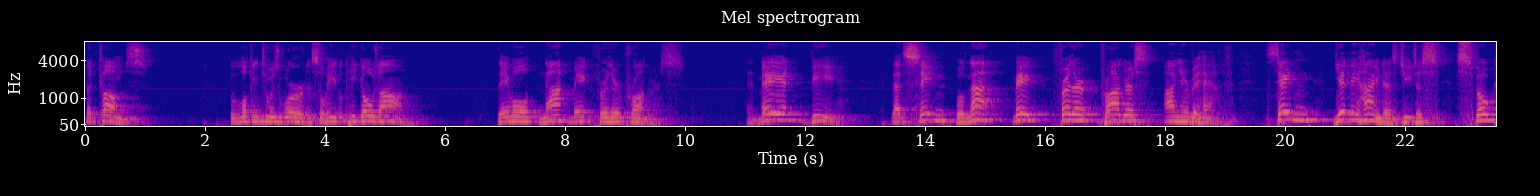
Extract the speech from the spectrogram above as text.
that comes through looking to His Word. And so He, he goes on they will not make further progress. And may it be that Satan will not make further progress on your behalf. Satan, get behind us, Jesus spoke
